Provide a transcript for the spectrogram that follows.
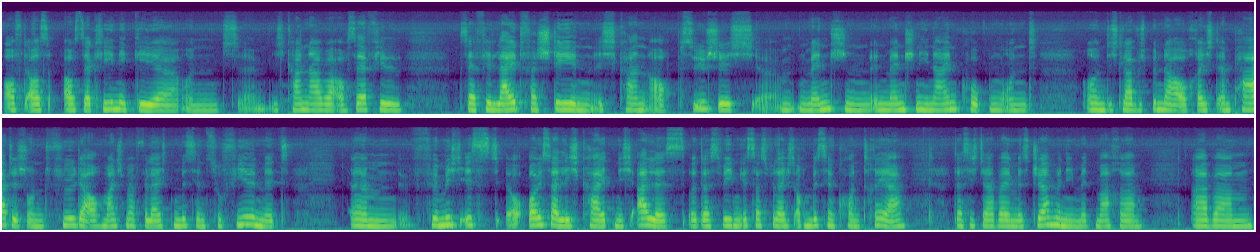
oft aus, aus der Klinik gehe und äh, ich kann aber auch sehr viel, sehr viel Leid verstehen. Ich kann auch psychisch äh, Menschen, in Menschen hineingucken und, und ich glaube, ich bin da auch recht empathisch und fühle da auch manchmal vielleicht ein bisschen zu viel mit. Ähm, für mich ist Äußerlichkeit nicht alles. Deswegen ist das vielleicht auch ein bisschen konträr, dass ich da bei Miss Germany mitmache. Aber ähm,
